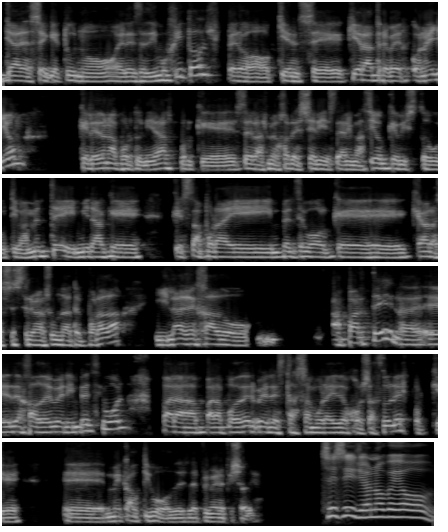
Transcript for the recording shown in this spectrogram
ya sé que tú no eres de dibujitos, pero quien se quiera atrever con ello, que le dé una oportunidad porque es de las mejores series de animación que he visto últimamente y mira que, que está por ahí Invincible que, que, ahora se estrena la segunda temporada y la he dejado aparte, he dejado de ver Invincible para, para poder ver esta Samurai de ojos azules porque eh, me cautivó desde el primer episodio. Sí, sí, yo no veo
